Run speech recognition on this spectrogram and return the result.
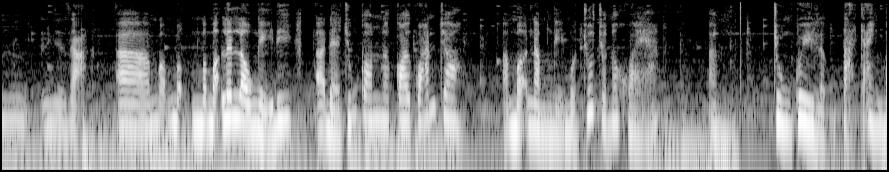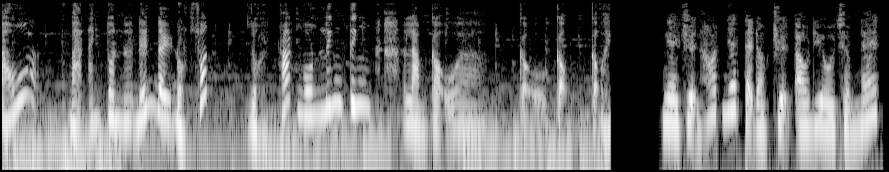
dạ à, mợ, mợ, mợ lên lầu nghỉ đi à, để chúng con coi quán cho. À, mợ nằm nghỉ một chút cho nó khỏe. À, trung quy là tại cái anh báu bạn anh tuân đến đây đột xuất rồi phát ngôn linh tinh Làm cậu... Ờ, cậu... cậu... cậu Nghe chuyện hot nhất tại đọc truyện audio.net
